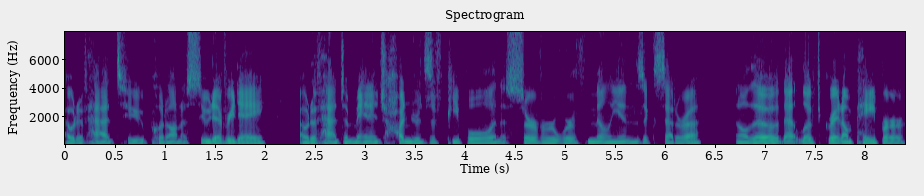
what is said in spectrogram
I would have had to put on a suit every day. I would have had to manage hundreds of people and a server worth millions, et cetera. And although that looked great on paper,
